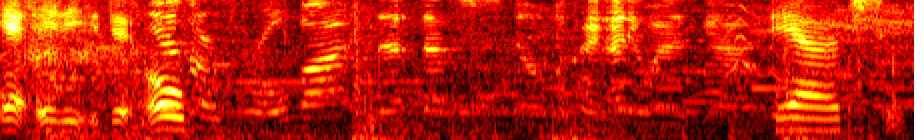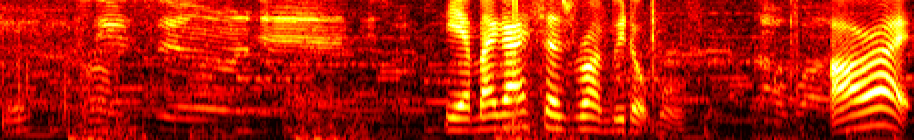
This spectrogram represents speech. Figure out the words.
yeah, idiot, you did. Oh, robot? That, that's just no. Okay, anyways, guys. yeah, that's stupid. See you soon, and peace out. yeah, my guy says run. We don't move. Oh, wow. All right.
